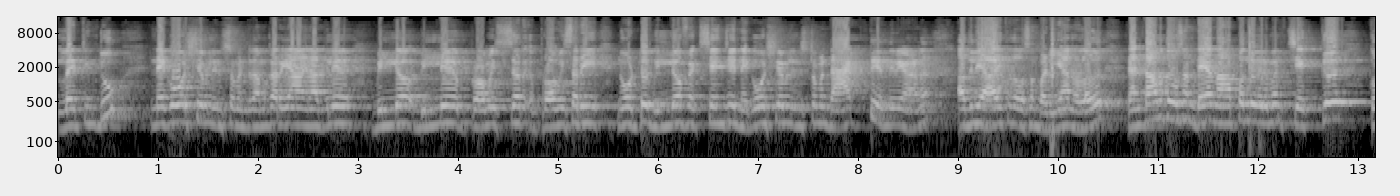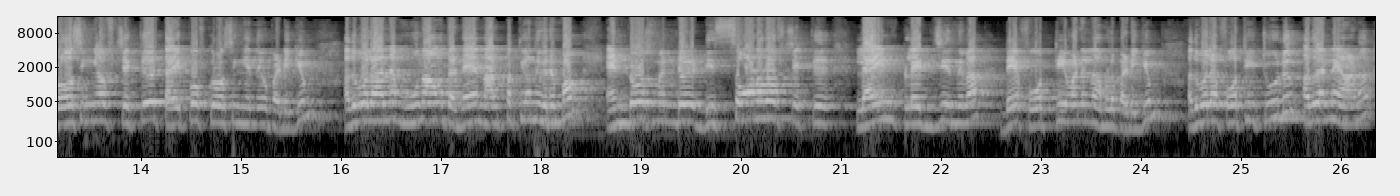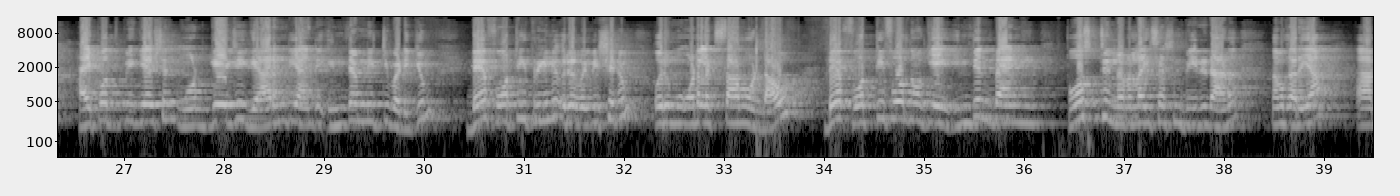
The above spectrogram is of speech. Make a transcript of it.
relating to negotiable instrument നമുക്കറിയാം അതിനകത്തിൽ bill bill promisor promissory note bill of exchange negotiable instrument act എന്നിവയാണ് അതിൽ ആദ്യത്തെ ദിവസം പഠിക്കാനുള്ളത്. രണ്ടാമത്തെ ദിവസം ഡേ നാൽപ്പതിൽ വരുമ്പോൾ cheque crossing of cheque type of crossing എന്നിവ പഠിക്കും. അതുപോലെ തന്നെ മൂന്നാമത്തെ ഡേ നാൽപ്പത്തി ഒന്ന് വരുമ്പം endorsement dishonour of cheque line pledge എന്നിവ ഡേ ഫോർട്ടി വണ്ണിൽ നമ്മൾ പഠിക്കും. അതുപോലെ ഫോർട്ടി ടൂൽ അത് തന്നെയാണ്. Hypothecation mortgage guarantee and indemnity പഠിക്കും. ഡേ ഫോർട്ടി ത്രീയിൽ ഒരു റിവിഷനും ഒരു മോഡൽ എക്സാമും ഉണ്ടാവും. ഡേ ഫോർട്ടി ഫോർ നോക്കിയേ Indian bank post liberalisation period ആണ്. നമുക്കറിയാം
